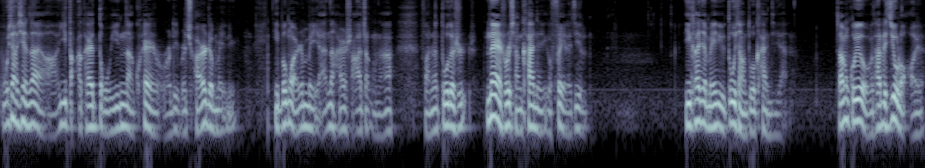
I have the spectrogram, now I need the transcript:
不像现在啊！一打开抖音呐、快手啊，里边全是这美女。你甭管是美颜的还是啥整的啊，反正多的是。那时候想看见一个费了劲了。一看见美女都想多看几眼。咱们鬼友他这舅姥爷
